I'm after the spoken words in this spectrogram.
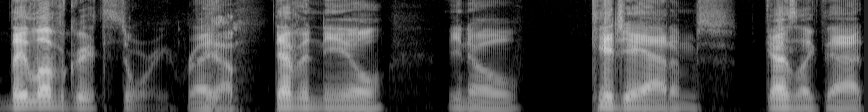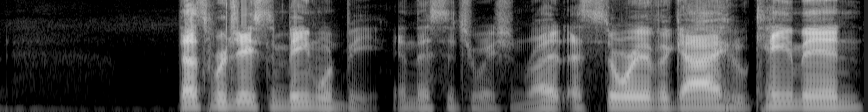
they love a great story, right? Yeah. Devin Neal, you know, KJ Adams, guys like that. That's where Jason Bean would be in this situation, right? A story of a guy who came in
